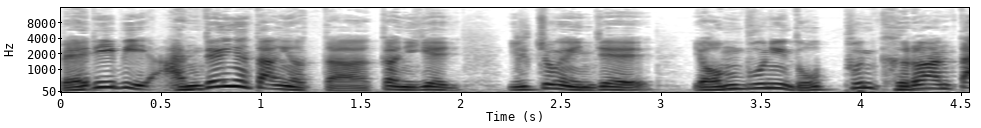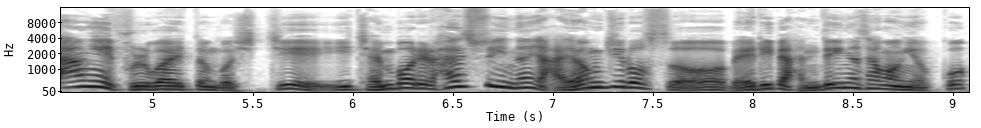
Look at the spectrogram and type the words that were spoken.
매립이 안 돼 있는 땅이었다. 그러니까 이게 일종의 이제 염분이 높은 그러한 땅에 불과했던 것이지 이 잼버리를 할 수 있는 야영지로서 매립이 안 돼 있는 상황이었고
